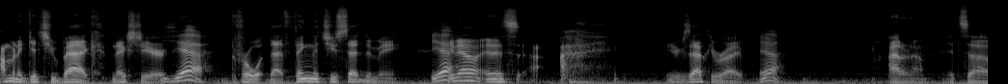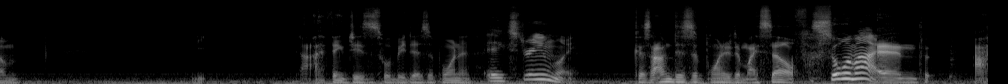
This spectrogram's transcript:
i'm gonna get you back next year Yeah. for what, that thing that you said to me Yeah. you know and it's I, you're exactly right Yeah. i don't know it's um I think jesus will be disappointed Extremely. because i'm disappointed in myself So am I. and i,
